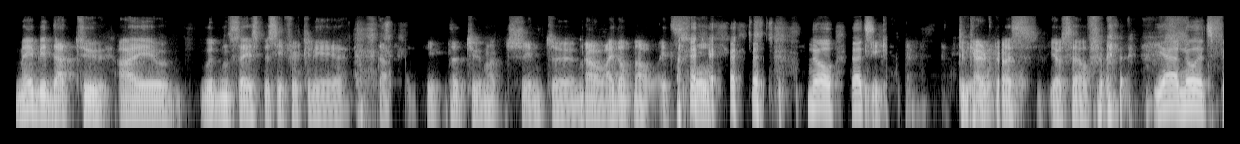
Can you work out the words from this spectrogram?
maybe that too. I wouldn't say specifically that too much into. No, I don't know. It's all. no, that's to characterize yourself. yeah, no, it's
